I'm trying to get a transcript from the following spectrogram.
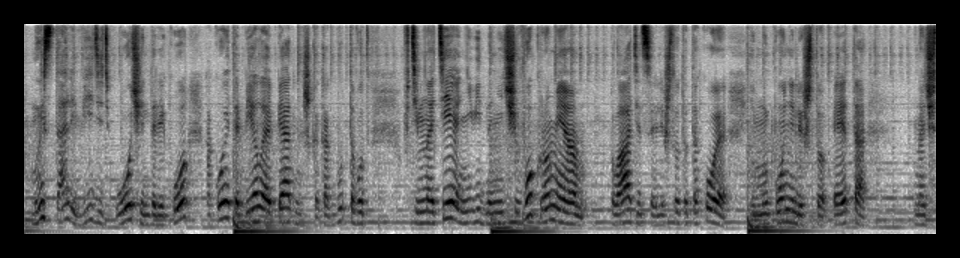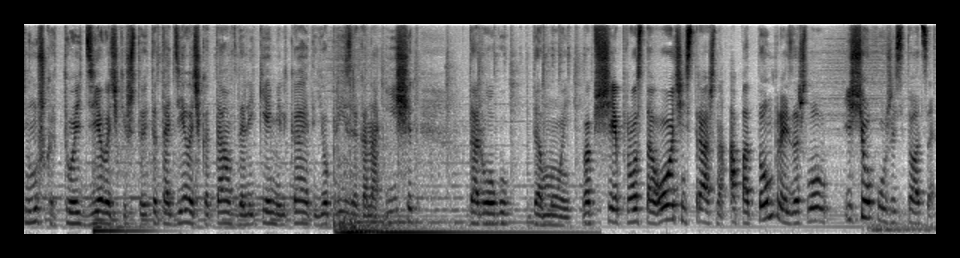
мы стали видеть очень далеко какое-то белое пятнышко, как будто вот в темноте не видно ничего, кроме платьица или что-то такое. И мы поняли, что это ночнушка той девочки, что это та девочка там вдалеке мелькает, ее призрак, она ищет дорогу домой. Вообще просто очень страшно. А потом произошло еще хуже ситуация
